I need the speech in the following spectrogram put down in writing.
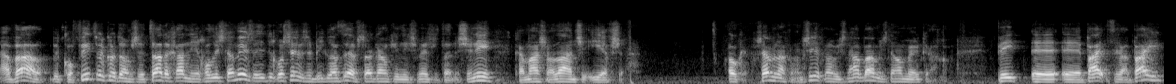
אבל בקופיץ וקורדום, שצד אחד אני יכול להשתמש, הייתי חושב שבגלל זה אפשר גם כן להשתמש בצד השני, כמה שעלן שאי אפשר. אוקיי, עכשיו אנחנו נמשיך למשנה הבאה, המשנה אומר ככה. בית, בית, סליחה, בית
